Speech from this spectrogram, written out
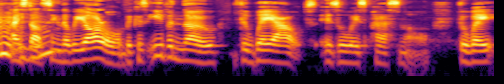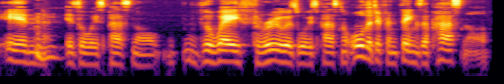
I start mm-hmm. seeing that we are all, because even though the way out is always personal, the way in mm-hmm. is always personal, the way through is always personal, all the different things are personal,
